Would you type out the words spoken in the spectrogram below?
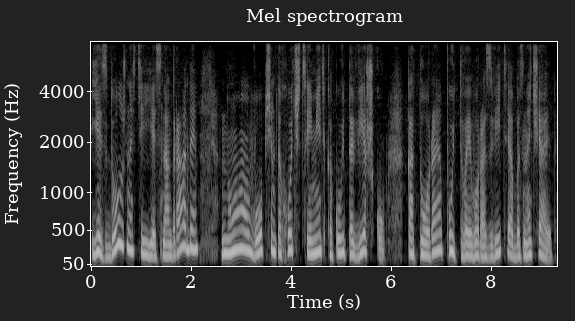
Есть должности, есть награды, но, в общем-то, хочется иметь какую-то вешку, которая путь твоего развития обозначает.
